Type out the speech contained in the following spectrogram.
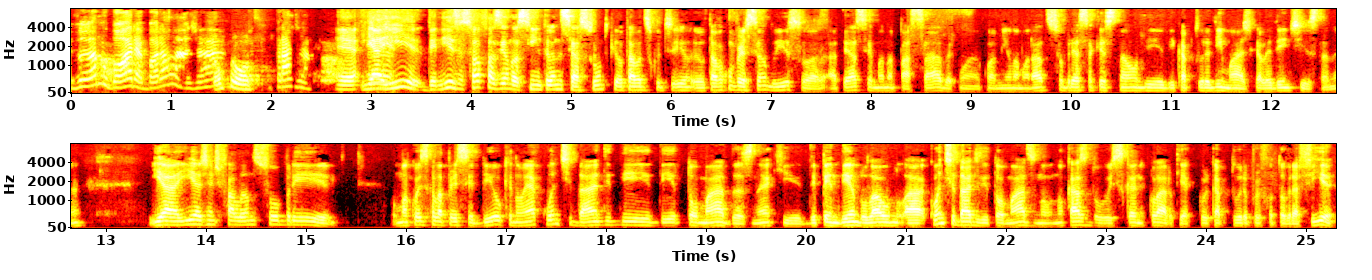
Vamos, bora, bora lá, já. Então pronto. Pra já. É, e é... aí, Denise, só fazendo assim, entrando nesse assunto que eu estava discutindo, eu estava conversando isso até a semana passada com a, com a minha namorada sobre essa questão de, de captura de imagem, que ela é dentista, né? E aí a gente falando sobre uma coisa que ela percebeu que não é a quantidade de, de tomadas, né? Que dependendo lá, a quantidade de tomadas, no, no caso do scan, claro, que é por captura por fotografia,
